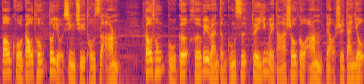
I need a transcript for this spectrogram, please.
包括高通，都有兴趣投资 ARM。高通、谷歌和微软等公司对英伟达收购 ARM 表示担忧，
